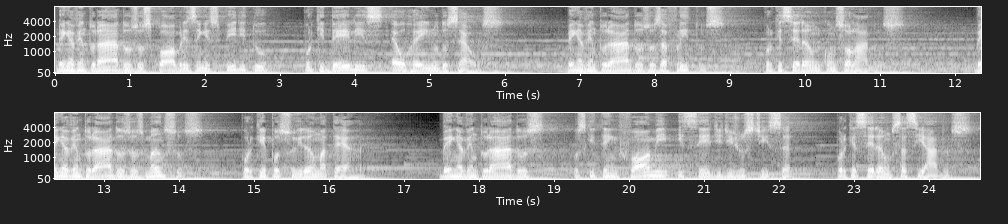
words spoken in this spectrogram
Bem-aventurados os pobres em espírito, porque deles é o reino dos céus. Bem-aventurados os aflitos, porque serão consolados. Bem-aventurados os mansos, porque possuirão a terra. Bem-aventurados os que têm fome e sede de justiça, porque serão saciados.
